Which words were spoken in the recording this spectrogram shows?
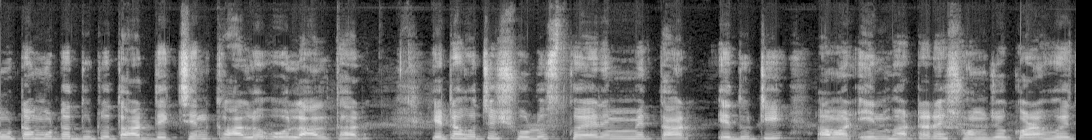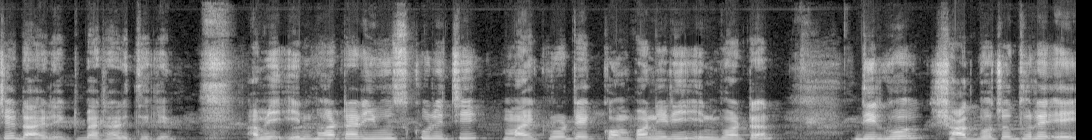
মোটা মোটা দুটো তার দেখছেন, কালো ও লাল তার। এটা হচ্ছে ষোলো স্কোয়ার এম এর তার। এ দুটি আমার ইনভার্টারে সংযোগ করা হয়েছে ডাইরেক্ট ব্যাটারি থেকে। আমি ইনভার্টার ইউজ করেছি মাইক্রোটেক কোম্পানিরই ইনভার্টার। দীর্ঘ সাত বছর ধরে এই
